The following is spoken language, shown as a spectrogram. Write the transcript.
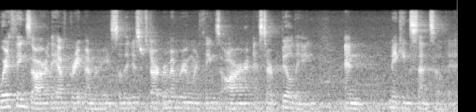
where things are. They have great memories, so they just start remembering where things are and start building and making sense of it.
